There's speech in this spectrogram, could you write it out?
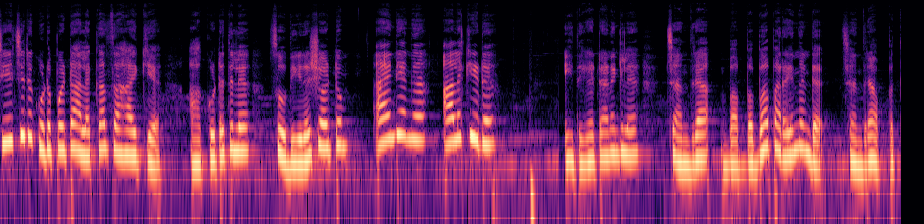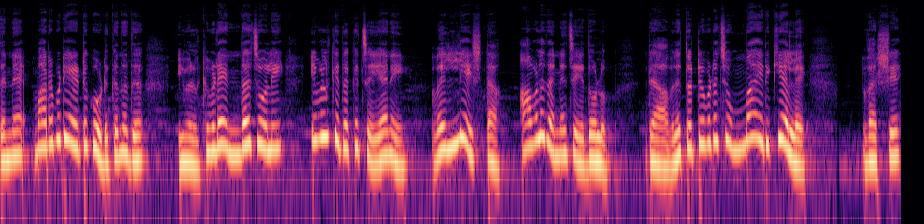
ചേച്ചിയുടെ കൂടെ പോയിട്ട് അലക്കാൻ സഹായിക്കുക ആ കൂട്ടത്തിൽ സുധിയുടെ ഷർട്ടും ആന്റി അങ്ങ് അലക്കിയിട്. ഇത് കേട്ടാണെങ്കിൽ ചന്ദ്ര ബബ്ബബ പറയുന്നുണ്ട്. ചന്ദ്ര അപ്പം തന്നെ മറുപടിയായിട്ട് കൊടുക്കുന്നത് ഇവൾക്കിവിടെ എന്താ ജോലി? ഇവൾക്ക് ഇതൊക്കെ ചെയ്യാനേ. വലിയ ഇഷ്ടാ. അവൾ തന്നെ ചെയ്തോളും. രാവിലെ തൊട്ട് ഇവിടെ ചുമ്മാ ഇരിക്കുകയല്ലേ? വർഷേ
